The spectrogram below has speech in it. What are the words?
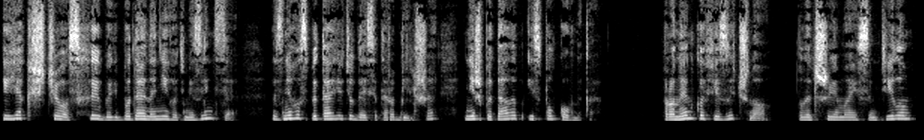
І якщо схибить бодай на ніготь мізинця, з нього спитають у десятеро більше, ніж питали б із полковника. Проненко фізично, плечима і всім тілом,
